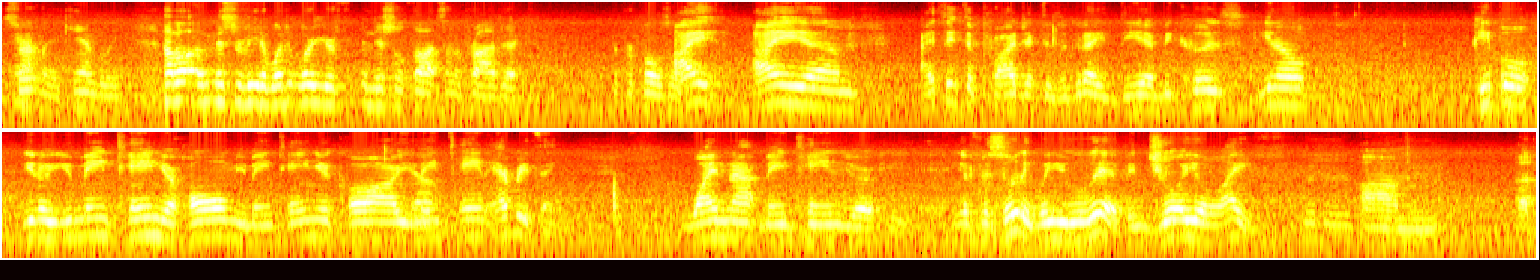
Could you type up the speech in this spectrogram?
certainly. It can be. How about uh, Mr. Vita? What what are your initial thoughts on the project, the proposal? I I um I think the project is a good idea because you know people you know you maintain your home, you maintain your car, you Yeah. maintain everything. Why not maintain your your facility where you live? Enjoy your life. Mhm. Um, a,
